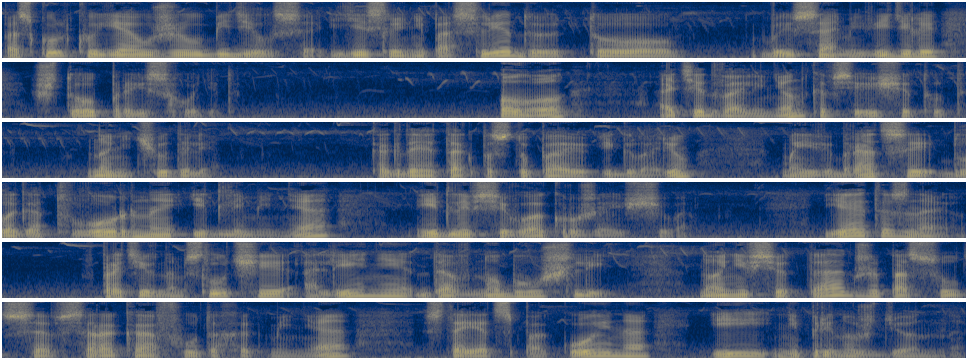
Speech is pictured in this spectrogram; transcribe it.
поскольку я уже убедился, если не последую, то вы сами видели, что происходит. О, а те два олененка все еще тут. Но не чудо ли? Когда я так поступаю и говорю – Мои вибрации благотворны и для меня, и для всего окружающего. Я это знаю. В противном случае олени давно бы ушли, но они все так же пасутся в сорока футах от меня, стоят спокойно и непринужденно.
